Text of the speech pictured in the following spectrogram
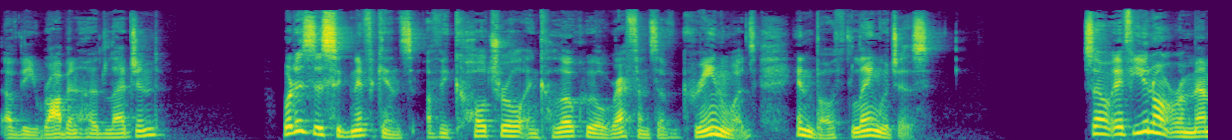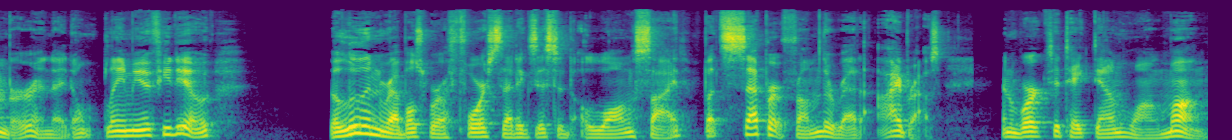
of the Robin Hood legend? What is the significance of the cultural and colloquial reference of Greenwoods in both languages? So, if you don't remember, and I don't blame you if you do, the Lulin rebels were a force that existed alongside but separate from the Red Eyebrows and worked to take down Wang Mang.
